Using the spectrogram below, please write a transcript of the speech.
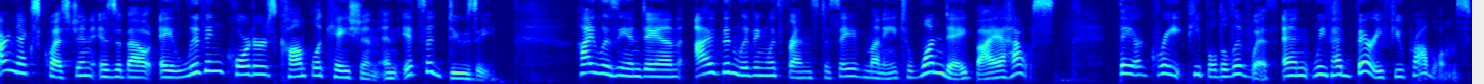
Our next question is about a living quarters complication, and it's a doozy. Hi, Lizzie and Dan. I've been living with friends to save money to one day buy a house. They are great people to live with, and we've had very few problems.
